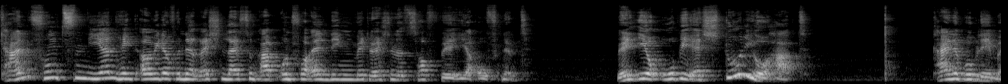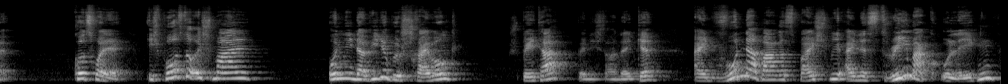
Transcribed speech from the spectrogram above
kann funktionieren, hängt aber wieder von der Rechenleistung ab und vor allen Dingen mit welcher Software ihr aufnimmt. Wenn ihr OBS Studio habt, keine Probleme. Kurzfreunde, ich poste euch mal unten in der Videobeschreibung, später, wenn ich daran denke, ein wunderbares Beispiel eines Streamer-Kollegen,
